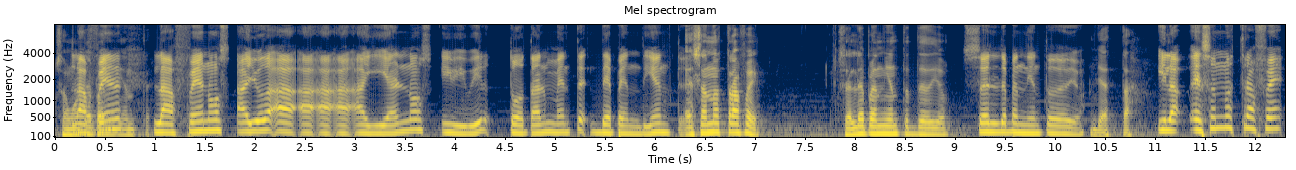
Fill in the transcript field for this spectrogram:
Somos La fe, dependientes. la fe nos ayuda a, a- a- a- guiarnos y vivir totalmente dependientes. Esa es nuestra fe. Ser dependientes de Dios. Ser dependiente de Dios. Ya está. Y la, esa es nuestra fe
